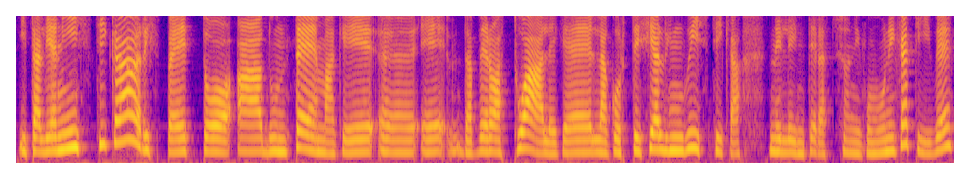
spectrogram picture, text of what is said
italianistica rispetto ad un tema che eh, è davvero attuale, che è la cortesia linguistica nelle interazioni comunicative.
